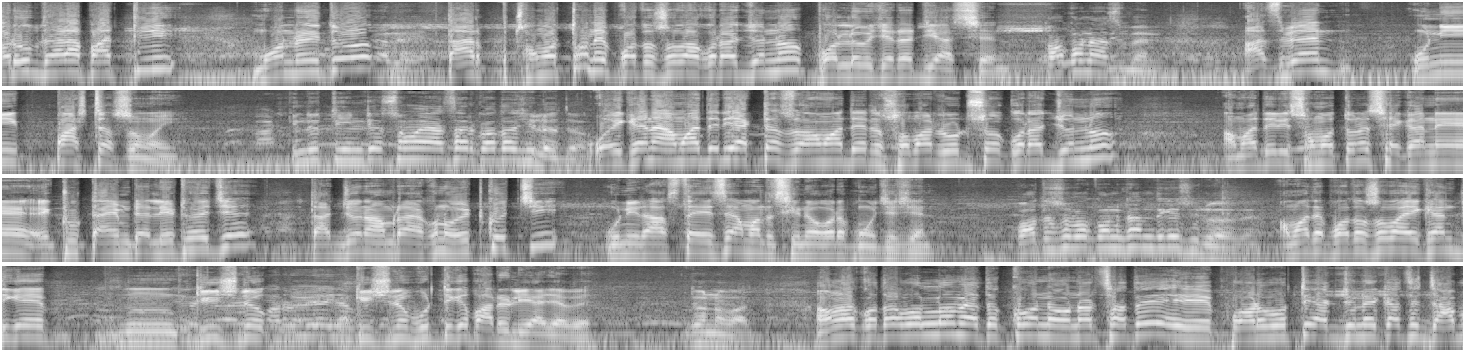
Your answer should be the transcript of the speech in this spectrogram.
অরূপ ধারা প্রার্থী মনোনীত তার সমর্থনে পথসভা করার জন্য পল্লবী চ্যাটার্জি আসছেন। কখন আসবেন? আসবেন উনি পাঁচটার সময়। কিন্তু তিনটের সময় আসার কথা ছিল তো? ওইখানে আমাদেরই একটা আমাদের সবার রোড শো করার জন্য আমাদেরই সমর্থনে সেখানে একটু টাইমটা লেট হয়েছে তার জন্য আমরা এখন ওয়েট করছি। উনি রাস্তায় এসে আমাদের শ্রীনগরে পৌঁছেছেন। পথসভা কোনখান থেকে শুরু হবে? আমাদের পথসভা এখান থেকে কৃষ্ণ কৃষ্ণপুর থেকে পারুলিয়া যাবে। ধন্যবাদ। আমরা কথা বললাম এতক্ষণ ওনার সাথে পরবর্তী একজনের কাছে যাব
